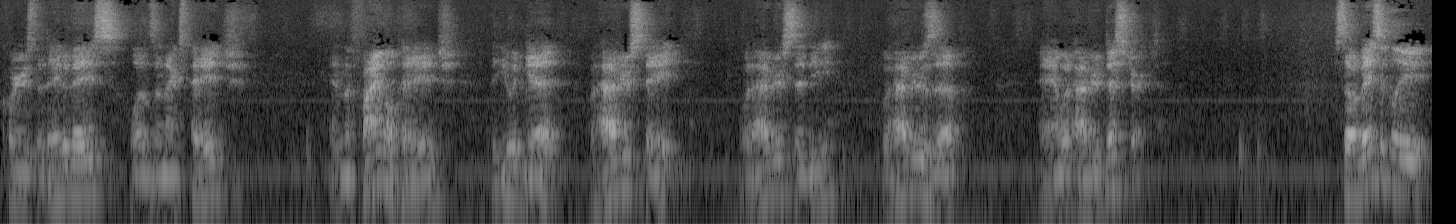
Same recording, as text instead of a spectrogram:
queries the database, loads the next page, and the final page that you would get would have your state, would have your city, would have your zip, and would have your district. So basically,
